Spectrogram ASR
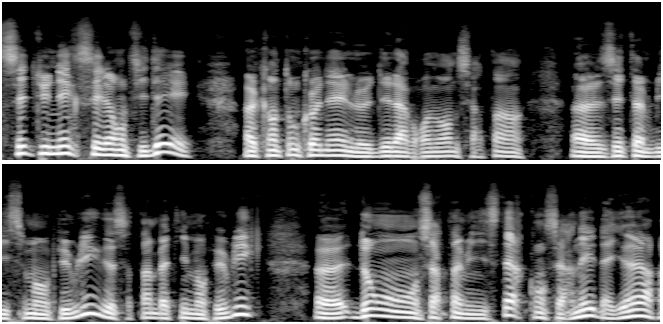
C'est une excellente idée euh, quand on connaît le délabrement de certains euh, établissements publics, de certains bâtiments publics, euh, dont certains ministères concernés d'ailleurs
